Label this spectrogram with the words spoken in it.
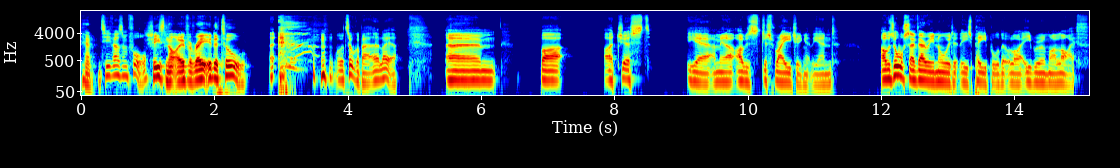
Yeah. In 2004. She's not overrated at all. we'll talk about her later. Um, but I just, yeah, I mean, I, I was just raging at the end. I was also very annoyed at these people that were like, he ruined my life.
